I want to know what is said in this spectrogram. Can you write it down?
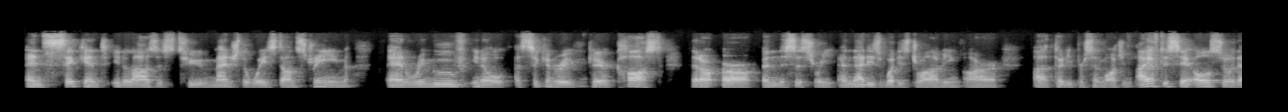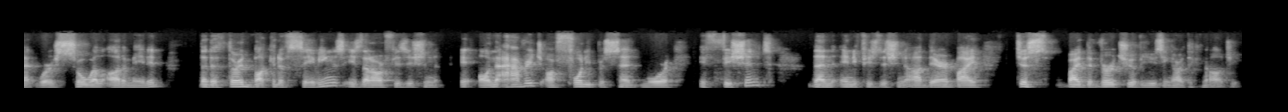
And second, it allows us to manage the waste downstream and remove, you know, a secondary care cost that are, are unnecessary. And that is what is driving our uh, 30% margin. I have to say also that we're so well automated that the third bucket of savings is that our physician, eh, on average, are 40% more efficient than any physician out there by just by the virtue of using our technology.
